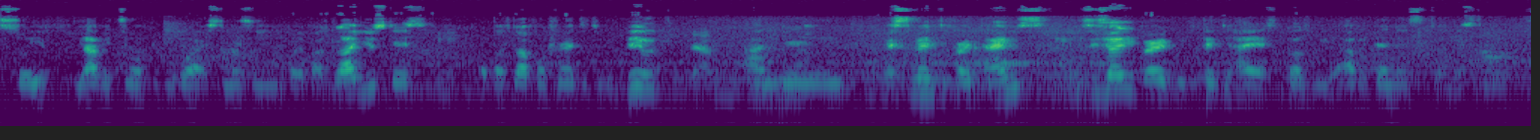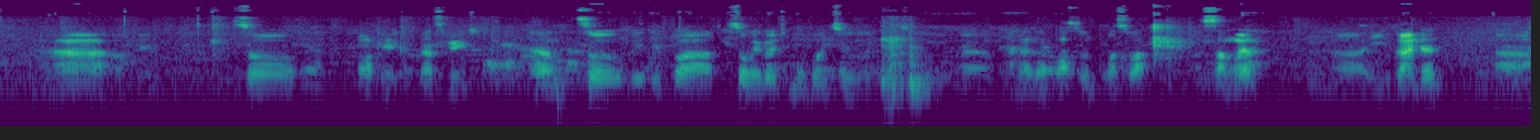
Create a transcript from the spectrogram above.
So if you have a team of people who are estimating for a particular use case, a particular functionality to be built, Yeah. and they estimate different times, it's usually very good to take the highest because we have a tendency to underestimate. Ah, okay. So, Yeah. okay, that's great. Um, so if uh, so, we're going to move on to, to um, another person, Waswa, Samuel, uh, a Ugandan. Uh,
